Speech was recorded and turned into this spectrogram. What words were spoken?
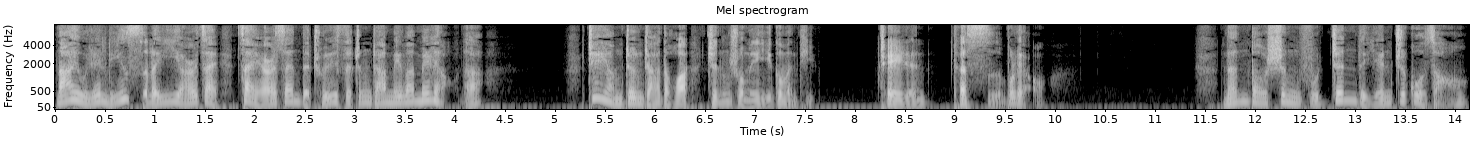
哪有人临死了一而再、再而三的垂死挣扎没完没了的？这样挣扎的话，只能说明一个问题：这人他死不了。难道胜负真的言之过早？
